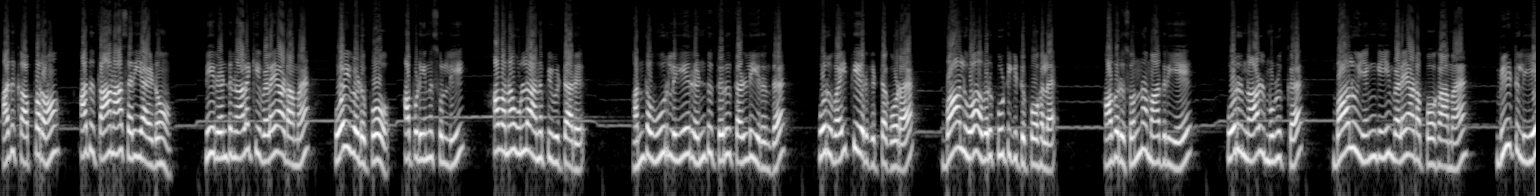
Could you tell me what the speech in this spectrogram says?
அதுக்கு அப்புறம் அது தானா சரியாயிடும். நீ ரெண்டு நாளைக்கு விளையாடாம ஓய்வெடுப்போ அப்படின்னு சொல்லி அவனை உள்ள அனுப்பிவிட்டாரு. அந்த ஊர்லயே ரெண்டு தெரு தள்ளி இருந்த ஒரு வைத்தியர்கிட்ட கூட பாலுவா அவர் கூட்டிக்கிட்டு போகல. அவரு சொன்ன மாதிரியே ஒரு நாள் முழுக்க பாலு எங்கேயும் விளையாட போகாம வீட்டிலேயே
